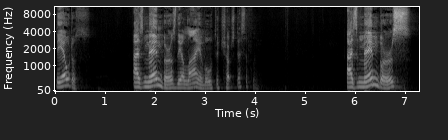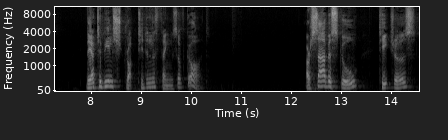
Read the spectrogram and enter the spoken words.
the elders. As members, they are liable to church discipline. As members, they are to be instructed in the things of God. Our Sabbath school teachers,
